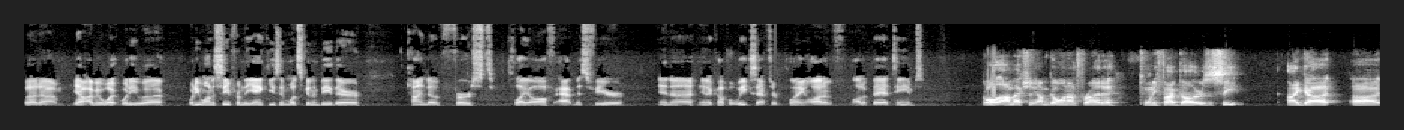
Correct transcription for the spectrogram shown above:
But um, yeah, I mean, what what do you uh, what do you want to see from the Yankees and what's going to be their kind of first playoff atmosphere in a in a couple weeks after playing a lot of a lot of bad teams? Well, I'm actually I'm going on Friday. Twenty five dollars a seat. I got uh,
